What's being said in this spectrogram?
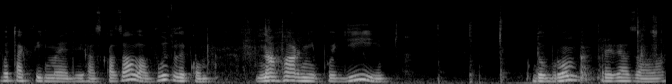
Бо так відьма Ядвіга сказала, вузликом на гарні події добром прив'язала.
